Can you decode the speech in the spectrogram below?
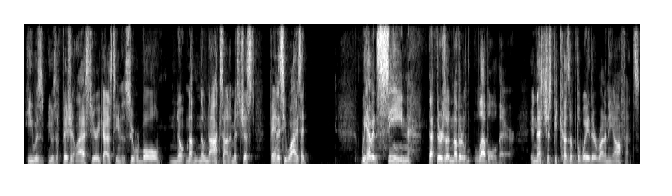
He was he was efficient last year. He got his team to the Super Bowl. No no no knocks on him. It's just fantasy wise, I we haven't seen that there's another level there, and that's just because of the way they're running the offense.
